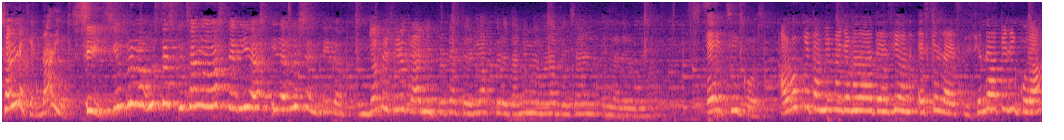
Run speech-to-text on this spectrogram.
son legendarios. Sí, siempre me gusta escuchar nuevas teorías y darle sentido. Yo prefiero crear mis propias teorías, pero también me mola pensar en, en la de los demás. Hey chicos, algo que también me ha llamado la atención es que en la descripción de la película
